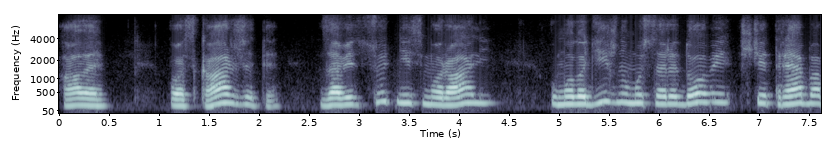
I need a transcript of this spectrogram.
але оскаржити за відсутність моралі у молодіжному середовищі треба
